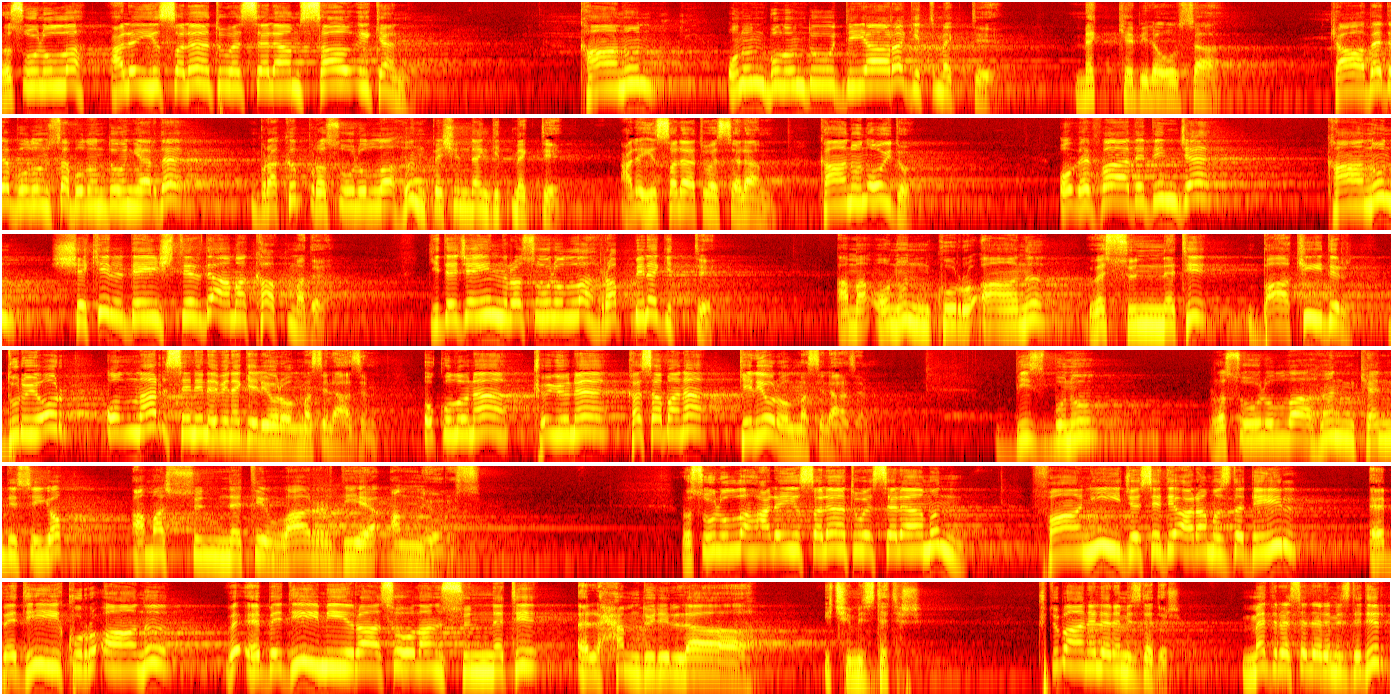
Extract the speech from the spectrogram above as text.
Resulullah aleyhissalatu vesselam sağ iken kanun onun bulunduğu diyara gitmekti. Mekke bile olsa Kabe'de bulunsa bulunduğun yerde bırakıp Resulullah'ın peşinden gitmekti. Aleyhissalatu vesselam. Kanun oydu. O vefat edince kanun şekil değiştirdi ama kalkmadı. Gideceğin Resulullah Rabbine gitti. Ama onun Kur'an'ı ve sünneti bakidir, duruyor. Onlar senin evine geliyor olması lazım. Okuluna, köyüne, kasabana geliyor olması lazım. Biz bunu Resulullah'ın kendisi yok ama sünneti var diye anlıyoruz. Resulullah aleyhissalatu vesselamın fani cesedi aramızda değil, ebedi Kur'an'ı ve ebedi mirası olan sünneti elhamdülillah içimizdedir. Kütüphanelerimizdedir. Medreselerimizdedir.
